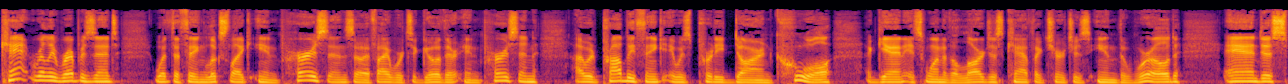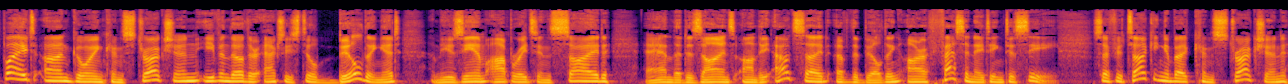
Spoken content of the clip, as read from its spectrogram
can't really represent what the thing looks like in person. So if I were to go there in person, I would probably think it was pretty darn cool. Again, it's one of the largest Catholic churches in the world. And despite ongoing construction, even though they're actually still building it, a museum operates inside, and the designs on the outside of the building are fascinating to see. So, if you're talking about construction,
